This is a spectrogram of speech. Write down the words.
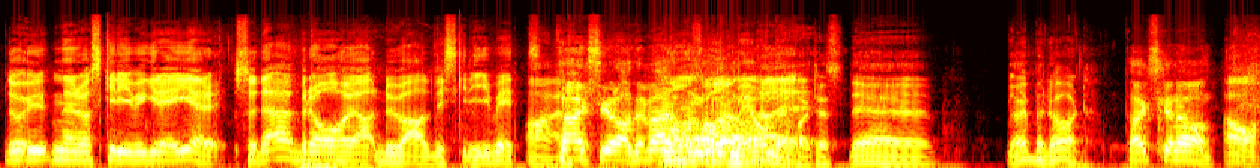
du, när du har skrivit grejer, så där bra har jag, du aldrig skrivit. Nej, Tack ska du ha, det håller att höra. med om det faktiskt. Det, jag är berörd. Tack ska ni ha. Ja.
